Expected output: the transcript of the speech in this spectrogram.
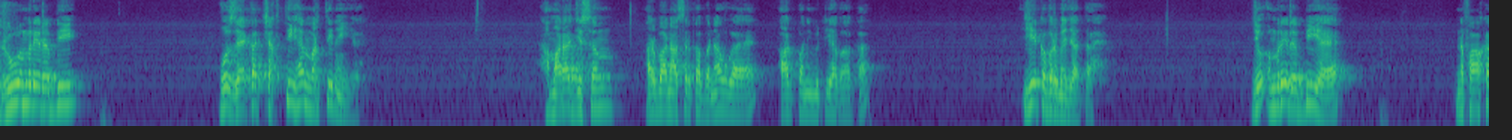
روح امر ربی وہ ذائقہ چکھتی ہے، مرتی نہیں ہے۔ ہمارا جسم اربا ناصر کا بنا ہوا ہے، آگ پانی مٹی ہوا کا۔ یہ قبر میں جاتا ہے۔ جو امر ربی ہے نفاقہ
